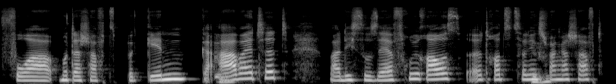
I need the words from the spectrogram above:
vor Mutterschaftsbeginn mhm. gearbeitet, war nicht so sehr früh raus, äh, trotz Zwillingsschwangerschaft.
